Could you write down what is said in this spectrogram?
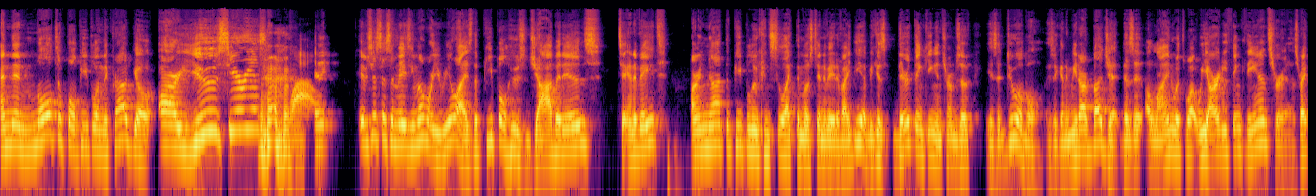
And then multiple people in the crowd go, Are you serious? Wow. And it, it was just this amazing moment where you realize the people whose job it is to innovate are not the people who can select the most innovative idea because they're thinking in terms of is it doable? Is it going to meet our budget? Does it align with what we already think the answer is? Right?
